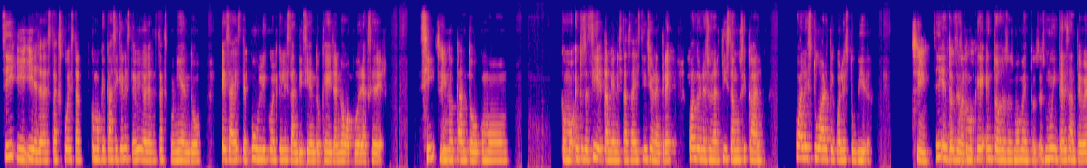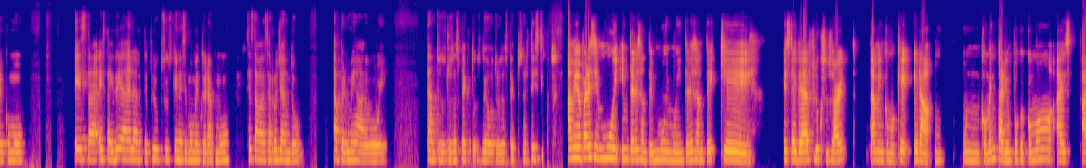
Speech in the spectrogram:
¿sí? Y, ella está expuesta, como que casi que en este video ella se está exponiendo, es a este público al que le están diciendo que ella no va a poder acceder, ¿sí? sí. No tanto como... Como, entonces sí, también está esa distinción entre cuando eres un artista musical, cuál es tu arte, cuál es tu vida. Sí. Sí, entonces como que en todos esos momentos es muy interesante ver cómo esta, esta idea del arte fluxus, que en ese momento era como se estaba desarrollando, ha permeado hoy tantos otros aspectos de otros aspectos artísticos. A mí me parece muy interesante, muy, muy interesante que esta idea de Fluxus Art también como que era un, un comentario un poco como a,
